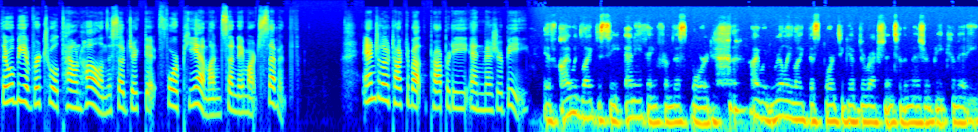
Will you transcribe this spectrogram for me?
There will be a virtual town hall on the subject at 4 p.m. on Sunday, March 7th. Angelo talked about the property and Measure B. If I would like to see anything from this board, I would really like this board to give direction to the Measure B committee.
